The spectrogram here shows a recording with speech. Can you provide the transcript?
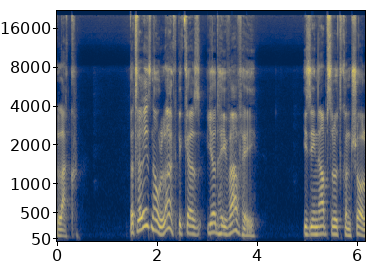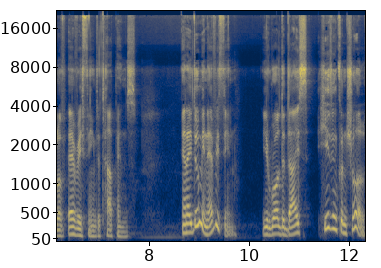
luck. But there is no luck because Yod Hei Vav Hei is in absolute control of everything that happens. And I do mean everything. You roll the dice, he's in control.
